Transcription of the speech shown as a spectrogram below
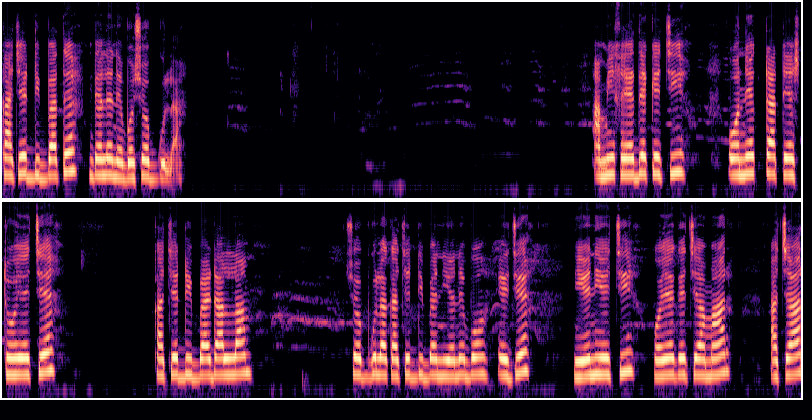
কাচের ডিব্বাতে ঢেলে নেব সবগুলা। আমি খেয়ে দেখেছি, অনেকটা টেস্ট হয়েছে। কাচের ডিব্বায় ডাললাম, সবগুলা কাচের ডিব্বা নিয়ে নেব। এই যে, নিয়ে নিয়েছি, হয়ে গেছে আমার আচার,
